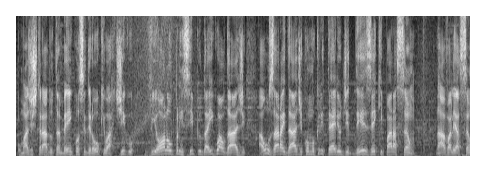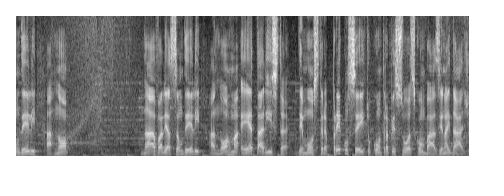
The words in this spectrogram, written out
O magistrado também considerou que o artigo viola o princípio da igualdade ao usar a idade como critério de desequiparação. Na avaliação dele, a norma na avaliação dele, a norma é etarista, demonstra preconceito contra pessoas com base na idade.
